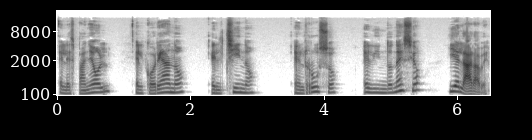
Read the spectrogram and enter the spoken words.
el español, el coreano, el chino, el ruso, el indonesio y el árabe.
